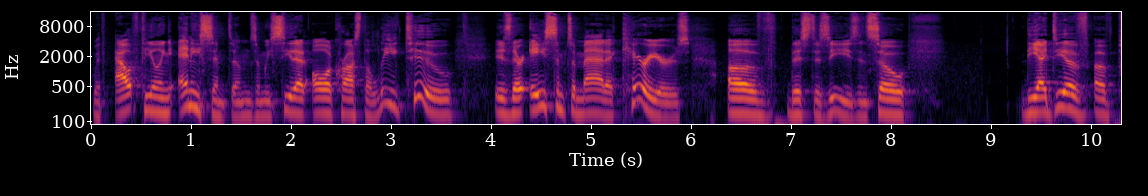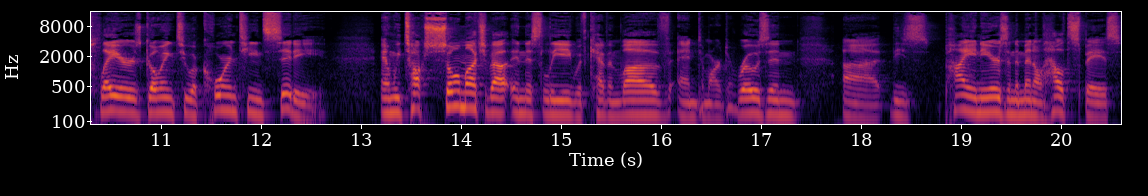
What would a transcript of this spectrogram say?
without feeling any symptoms, and we see that all across the league too. Is they're asymptomatic carriers of this disease, and so the idea of, of players going to a quarantine city and we talk so much about in this league with Kevin Love and DeMar DeRozan, uh, these pioneers in the mental health space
